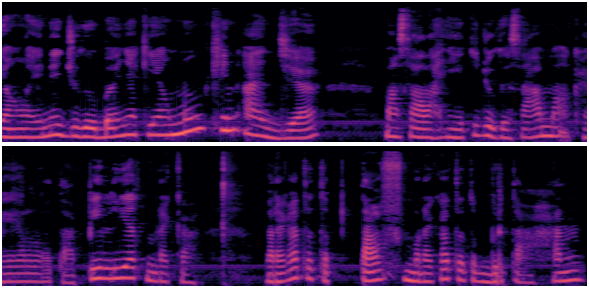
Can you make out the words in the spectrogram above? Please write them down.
yang lainnya juga banyak. Yang mungkin aja masalahnya itu juga sama kayak lo. Tapi lihat mereka. Mereka tetap tough mereka tetap bertahan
